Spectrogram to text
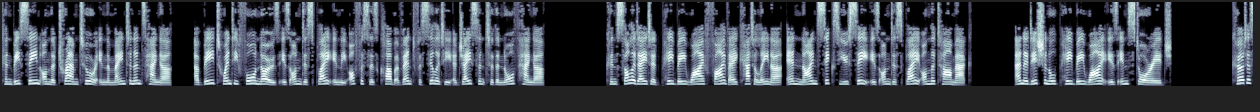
can be seen on the tram tour in the maintenance hangar. A B-24 nose is on display in the Officers Club event facility adjacent to the north hangar. Consolidated PBY-5A Catalina, N96UC is on display on the tarmac. An additional PBY is in storage. Curtiss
